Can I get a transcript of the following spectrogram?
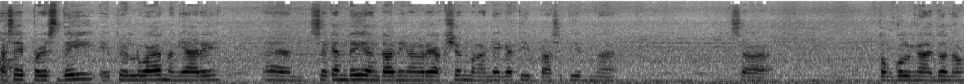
Kasi first day, April 1, nangyari. And second day, ang daming ang reaction, mga negative, positive na sa tungkol nga doon, no.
